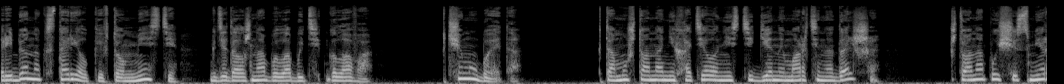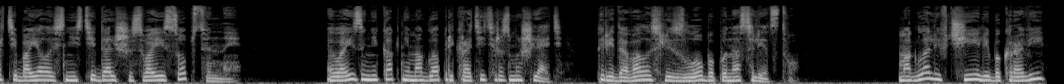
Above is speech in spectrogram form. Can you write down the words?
Ребенок с тарелкой в том месте, где должна была быть голова. К чему бы это? К тому, что она не хотела нести гены Мартина дальше? Что она пуще смерти боялась нести дальше свои собственные? Элоиза никак не могла прекратить размышлять — передавалась ли злоба по наследству. Могла ли в чьей-либо крови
